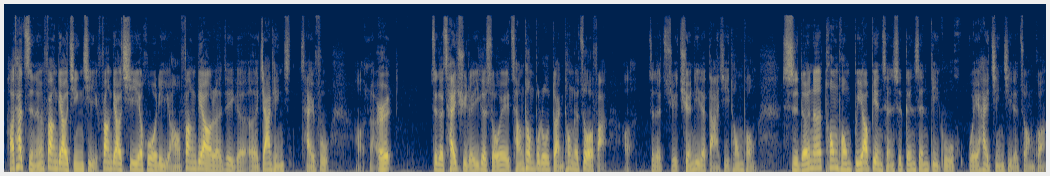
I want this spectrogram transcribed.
好，他只能放掉经济，放掉企业获利，哦，放掉了这个呃家庭财富，哦，而这个采取了一个所谓长痛不如短痛的做法，哦，这个去全力的打击通膨，使得呢通膨不要变成是根深蒂固危害经济的状况。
